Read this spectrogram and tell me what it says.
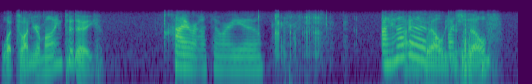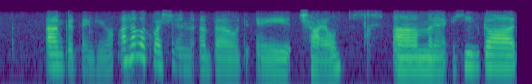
What's on your mind today? Hi, Ross. How are you? I have I'm a well. question. Yourself? I'm good, thank you. I have a question about a child. Um, he's got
